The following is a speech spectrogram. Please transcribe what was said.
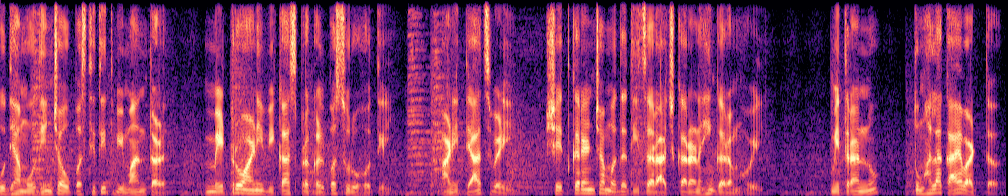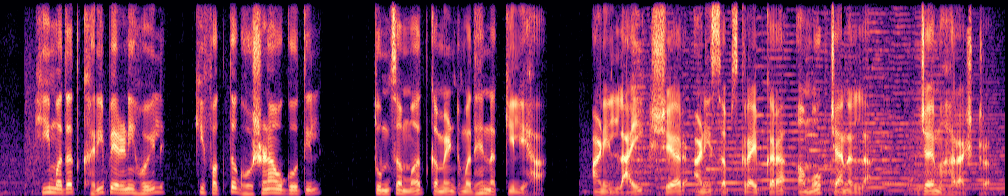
उद्या मोदींच्या उपस्थितीत विमानतळ मेट्रो आणि विकास प्रकल्प सुरू होतील आणि त्याचवेळी शेतकऱ्यांच्या मदतीचं राजकारणही गरम होईल. मित्रांनो तुम्हाला काय वाटतं? ही मदत खरी पेरणी होईल की फक्त घोषणा उगवतील? तुमचं मत कमेंटमध्ये नक्की लिहा आणि लाईक शेअर आणि सबस्क्राईब करा अमोक चॅनलला. जय महाराष्ट्र.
